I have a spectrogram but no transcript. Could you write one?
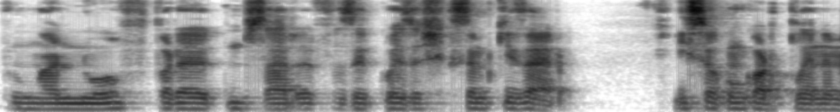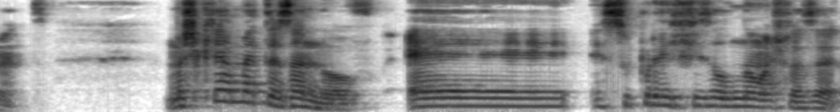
por um ano novo para começar a fazer coisas que sempre quiseram. Isso eu concordo plenamente. Mas criar metas ano novo é, é super difícil de não as fazer.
